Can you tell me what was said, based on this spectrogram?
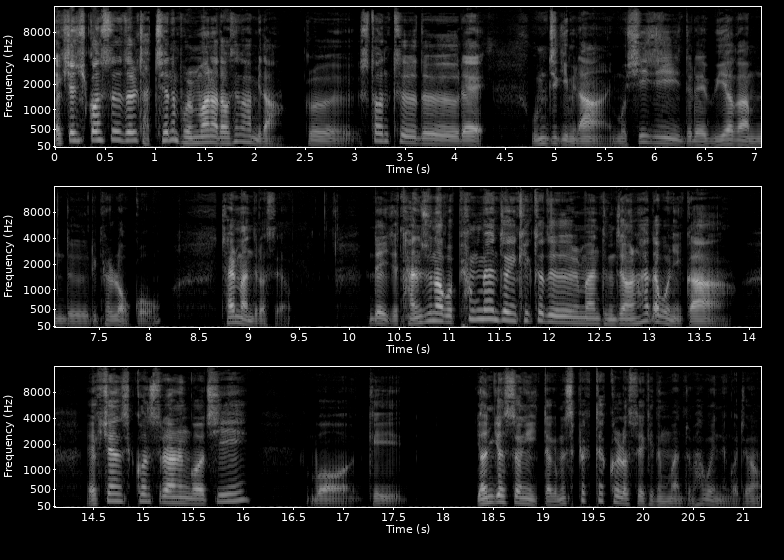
액션 시퀀스들 자체는 볼만하다고 생각합니다. 그 스턴트들의 움직임이나 뭐 CG들의 위화감들이 별로 없고 잘 만들었어요. 근데 이제 단순하고 평면적인 캐릭터들만 등장을 하다 보니까 액션 스퀀스라는 것이 뭐 이렇게 연결성이 있다 그러면 스펙타클러스의 기능만 좀 하고 있는 거죠.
